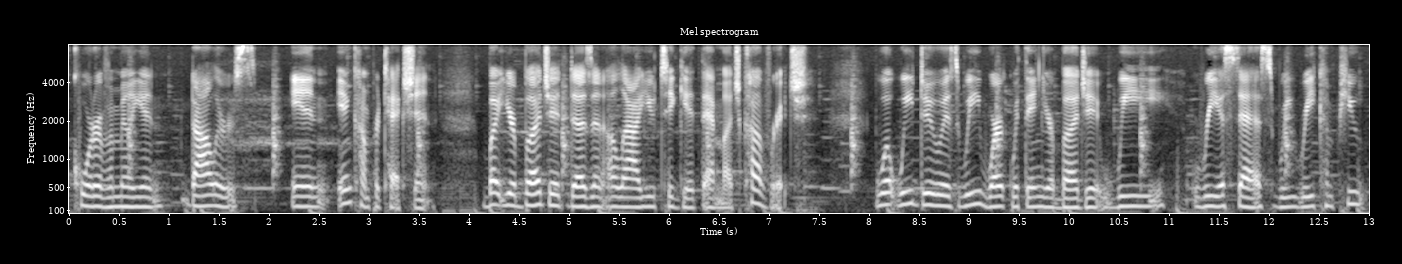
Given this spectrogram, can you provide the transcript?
quarter of a million dollars in income protection, but your budget doesn't allow you to get that much coverage. What we do is we work within your budget, we reassess, we recompute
